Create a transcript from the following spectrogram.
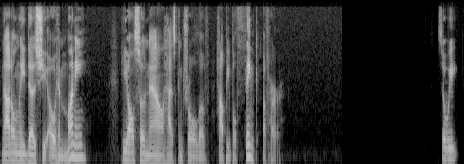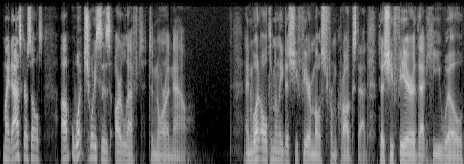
Not only does she owe him money, he also now has control of how people think of her. So we might ask ourselves, um, what choices are left to Nora now? And what ultimately does she fear most from Krogstad? Does she fear that he will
